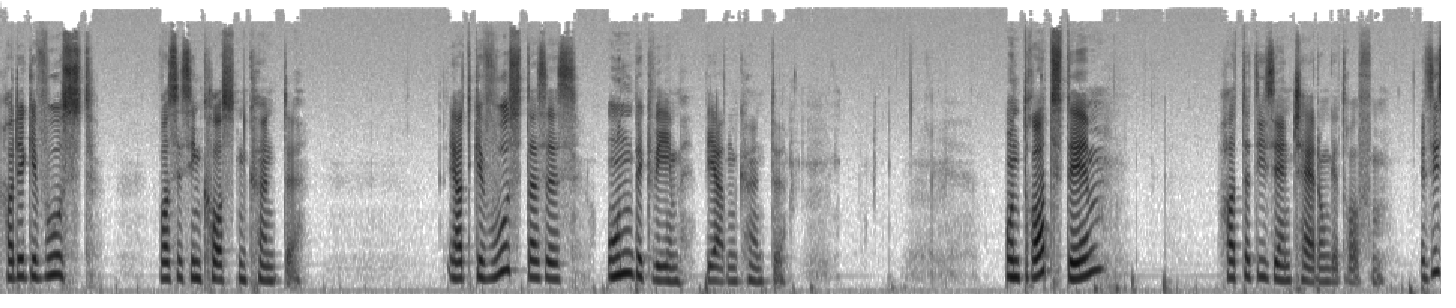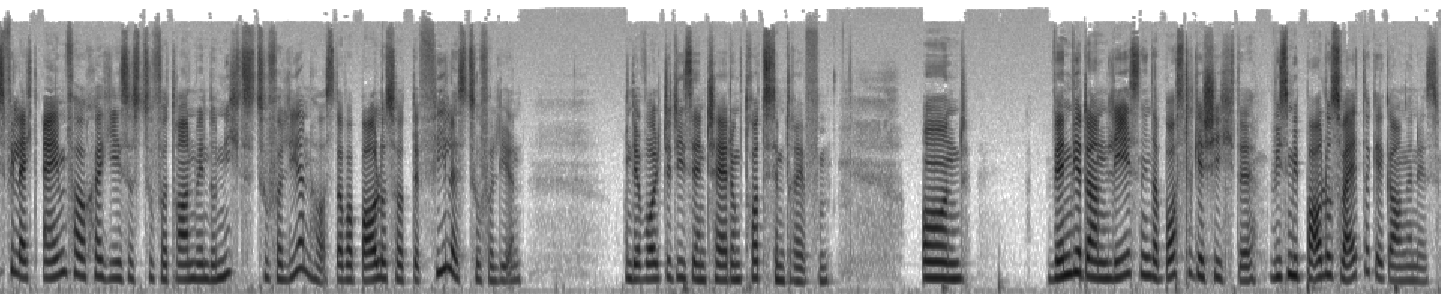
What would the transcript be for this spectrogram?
hat er gewusst, was es ihn kosten könnte. Er hat gewusst, dass es unbequem werden könnte. Und trotzdem hat er diese Entscheidung getroffen. Es ist vielleicht einfacher, Jesus zu vertrauen, wenn du nichts zu verlieren hast, aber Paulus hatte vieles zu verlieren. Und er wollte diese Entscheidung trotzdem treffen. Und wenn wir dann lesen in der Apostelgeschichte, wie es mit Paulus weitergegangen ist,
